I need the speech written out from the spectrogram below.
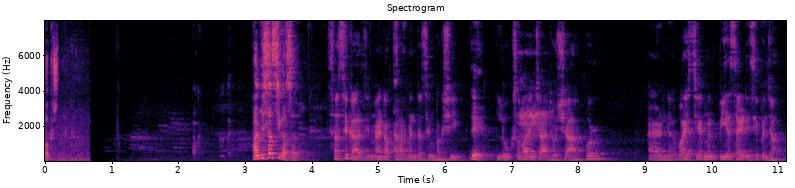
ਓਕੇ ਸਰ ਹਾਂਜੀ ਸਤਿ ਸ਼੍ਰੀ ਅਕਾਲ ਸਰ। ਸਤਿ ਸ਼੍ਰੀ ਅਕਾਲ ਜੀ ਮੈਂ ਡਾਕਟਰ ਹਰਮਿੰਦਰ Singh Bakshi. Ji. Lok Sabha in charge Hoshiarpur and vice chairman PSIDC Punjab.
